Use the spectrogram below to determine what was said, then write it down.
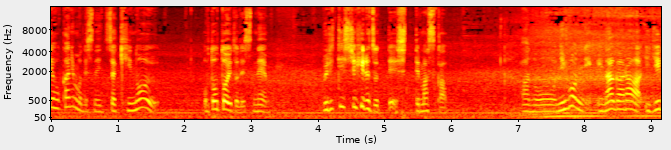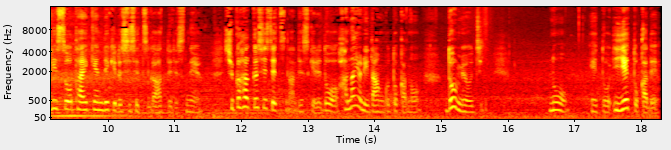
で他にもですね実は昨日一昨日とですねブリティッシュヒルズって知ってますか？あの日本にいながらイギリスを体験できる施設があってですね宿泊施設なんですけれど花より団子とかの道明寺の、えーと家とかで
